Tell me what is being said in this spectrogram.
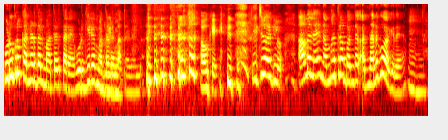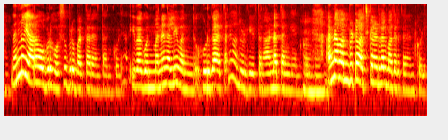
ಹುಡುಗರು ಕನ್ನಡದಲ್ಲಿ ಮಾತಾಡ್ತಾರೆ ಹುಡುಗಿರೇ ಮಾತಾಡಲ್ಲ. ಮಾತಾಡಲ್ಲ. ಓಕೆ. ನಿಜವಾಗ್ಲು. ಆಮೇಲೆ ನಮ್ಮ ಹತ್ರ ಬಂದಾಗ ಅದು ನನಗೂ ಆಗಿದೆ. ನನ್ನ ಯಾರೋ ಒಬ್ರು ಹೊಸಬ್ರು ಬರ್ತಾರೆ ಅಂತ ಅನ್ಕೊಳ್ಳಿ. ಇವಾಗ ಒಂದು ಮನೆಯಲ್ಲಿ ಒಂದು ಹುಡುಗ ಇರ್ತಾನೆ ಒಂದು ಹುಡುಗಿ ಇರ್ತಾನೆ ಅಣ್ಣ ತಂಗಿ ಅನ್ಕೊಳ್ಳಿ. ಅಣ್ಣ ಬಂದ್ಬಿಟ್ಟು ಅಚ್ಚ ಕನ್ನಡದಲ್ಲಿ ಮಾತಾಡ್ತಾನೆ ಅನ್ಕೊಳ್ಳಿ.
